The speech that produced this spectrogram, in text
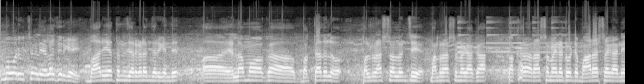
అమ్మవారి ఉత్సవాలు ఎలా జరిగాయి? భారీ ఎత్తున జరగడం జరిగింది. ఎల్లమ్మ ఒక భక్తాదులు పలు రాష్ట్రాల నుంచి మన రాష్ట్రమే కాక పక్క రాష్ట్రమైనటువంటి మహారాష్ట్ర కానీ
